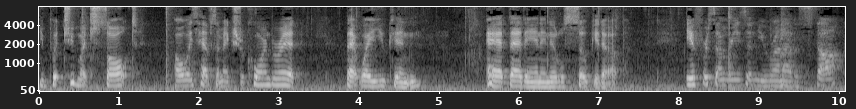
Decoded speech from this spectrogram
you put too much salt, always have some extra cornbread. That way you can add that in and it'll soak it up. If for some reason you run out of stock,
